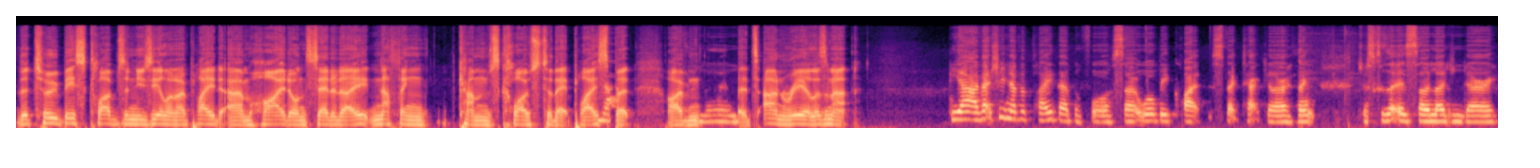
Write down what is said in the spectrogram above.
the two best clubs in New Zealand. I played um, Hyde on Saturday. Nothing comes close to that place, but I've it's unreal, isn't it? Yeah, I've actually never played there before, so it will be quite spectacular, I think, just because it is so legendary.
